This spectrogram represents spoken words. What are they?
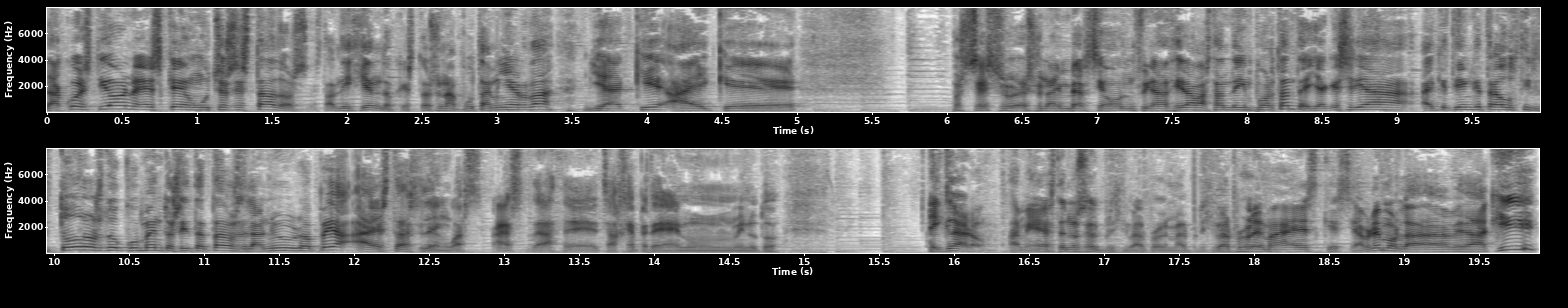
La cuestión es que muchos estados están diciendo que esto es una puta mierda, ya que hay que pues eso es una inversión financiera bastante importante, ya que sería, hay que tienen que traducir todos los documentos y tratados de la Unión Europea a estas lenguas. Ah, esto hace ChatGPT en un minuto. Y claro, también este no es el principal problema. El principal problema es que si abrimos la veda aquí,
